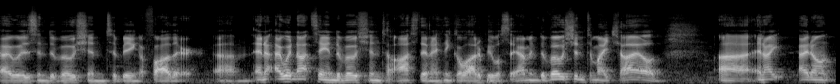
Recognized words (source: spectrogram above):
I was in devotion to being a father. Um, and I would not say in devotion to Austin. I think a lot of people say I'm in devotion to my child. Uh, and I, I don't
